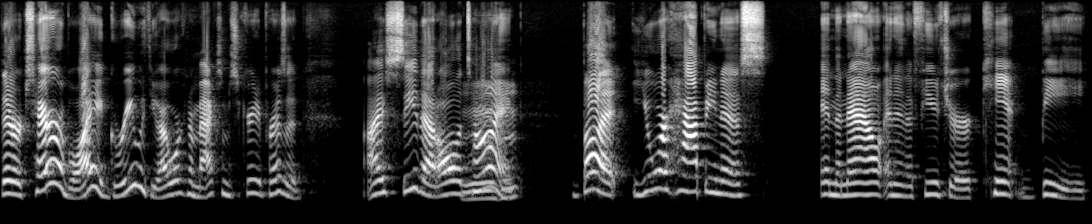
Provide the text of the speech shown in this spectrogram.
that are terrible. I agree with you. I work in a maximum security prison. I see that all the mm-hmm. time. But your happiness in the now and in the future can't be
